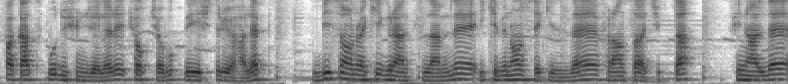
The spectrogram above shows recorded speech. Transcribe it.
Fakat bu düşünceleri çok çabuk değiştiriyor Halep. Bir sonraki Grand Slam'de 2018'de Fransa açıkta Finalde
